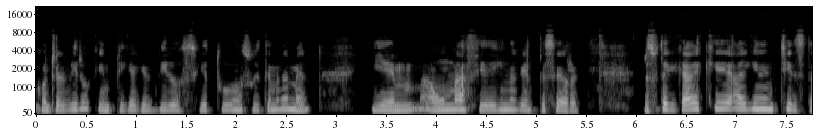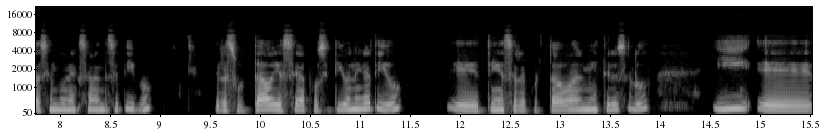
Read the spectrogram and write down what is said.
contra el virus, que implica que el virus sí estuvo en su sistema también, y es aún más fidedigno que el PCR. Resulta que cada vez que alguien en Chile está haciendo un examen de ese tipo, el resultado, ya sea positivo o negativo, eh, tiene que ser reportado al Ministerio de Salud y eh,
